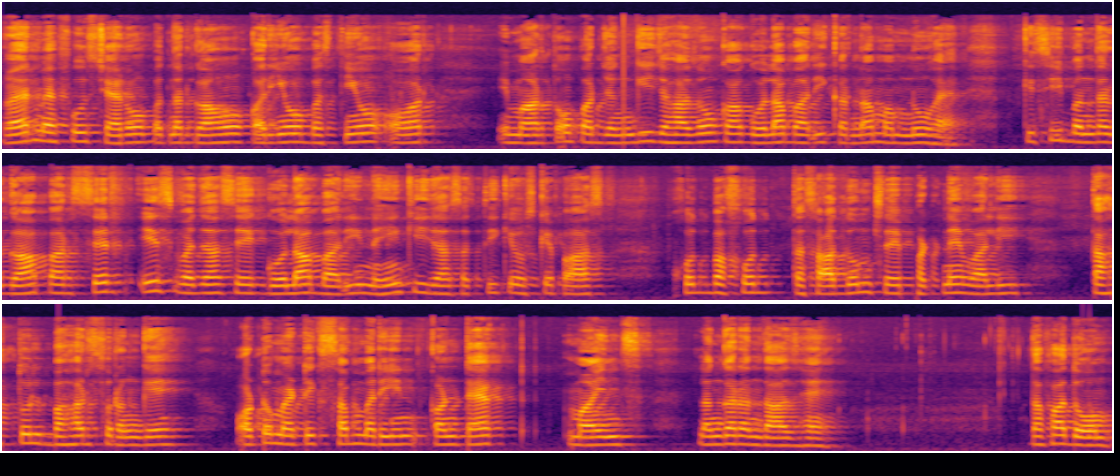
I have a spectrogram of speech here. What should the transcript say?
غیر محفوظ شہروں بندرگاہوں قریوں، بستیوں اور عمارتوں پر جنگی جہازوں کا گولہ باری کرنا ممنوع ہے۔ کسی بندرگاہ پر صرف اس وجہ سے گولہ باری نہیں کی جا سکتی کہ اس کے پاس خود بخود تصادم سے پھٹنے والی تحت البحر سرنگیں آٹومیٹک سب مرین کانٹیکٹ مائنز لنگر انداز ہیں دفعہ دوم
